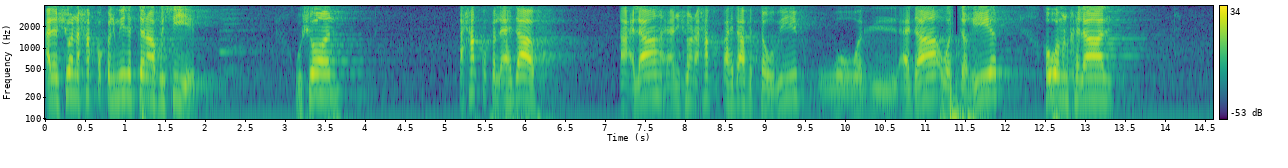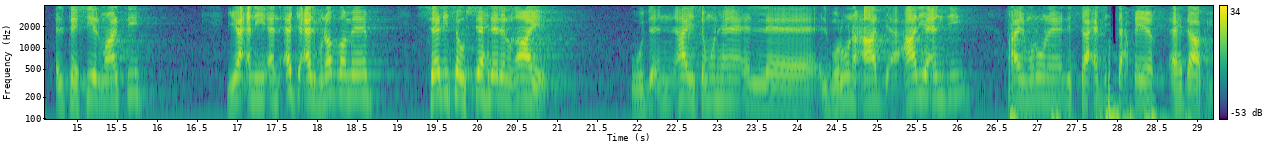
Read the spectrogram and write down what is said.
على شلون أحقق الميزة التنافسية. وشون أحقق الأهداف أعلاه يعني شلون أحقق أهداف التوظيف والأداء والتغيير هو من خلال التيسير مالتي يعني أن أجعل منظمة سلسة وسهلة للغاية. وهاي يسمونها المرونة عالية عندي هاي المرونة اللي تساعدني تحقيق أهدافي.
